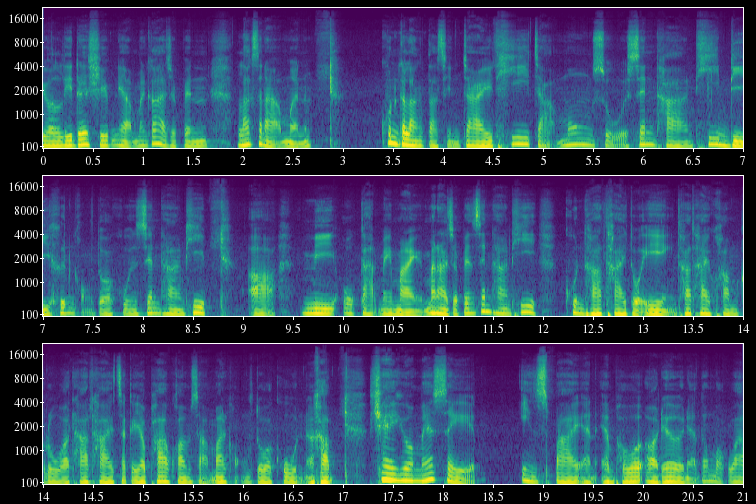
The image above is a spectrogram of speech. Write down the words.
your leadership เนี่ย มันก็อาจจะเป็นลักษณะเหมือนคุณกำลังตัดสินใจที่จะมุ่งสู่เส้นทางที่ดีขึ้นของตัวคุณเส้นทางที่ มีโอกาสใหม่ๆ มันอาจจะเป็นเส้นทางที่คุณท้าทายตัวเอง ท้าทายความกลัว ท้าทายศักยภาพความสามารถของตัวคุณนะครับ share your message inspire and empower order เนี่ยต้องบอกว่า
